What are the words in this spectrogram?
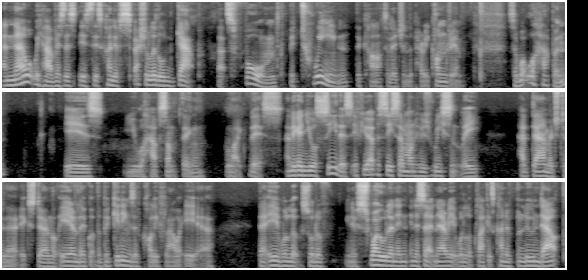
And now what we have is this, is this kind of special little gap that's formed between the cartilage and the perichondrium. So what will happen is you will have something like this. And again, you'll see this if you ever see someone who's recently had damage to their external ear and they've got the beginnings of cauliflower ear, their ear will look sort of, you know, swollen in, in a certain area. It will look like it's kind of ballooned out.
